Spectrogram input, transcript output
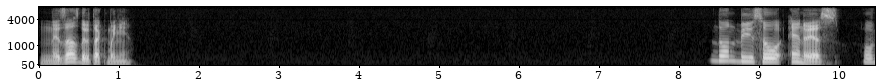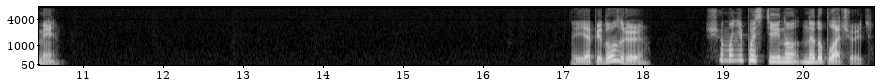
Не заздри так мені. Don't be so envious of me. Я підозрюю, що мені постійно недоплачують.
